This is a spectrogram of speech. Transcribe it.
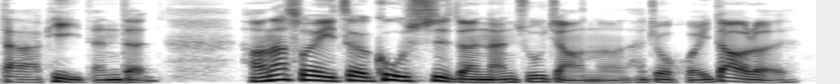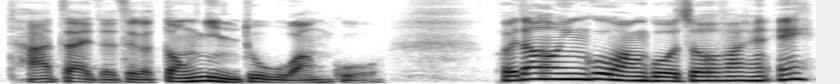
打打屁等等。好，那所以这个故事的男主角呢，他就回到了他在的这个东印度王国。回到东印度王国之后，发现哎，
